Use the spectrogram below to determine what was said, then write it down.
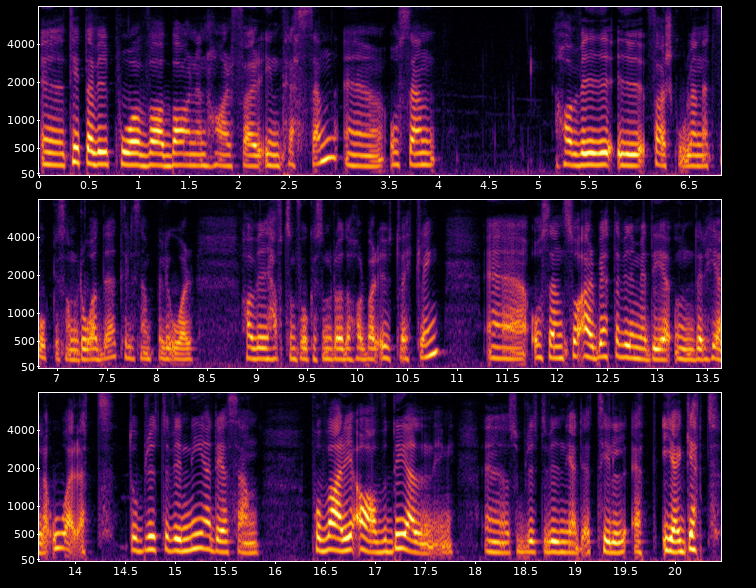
eh, tittar vi på vad barnen har för intressen eh, och sen har vi i förskolan ett fokusområde, till exempel i år har vi haft som fokusområde hållbar utveckling. Eh, och sen så arbetar vi med det under hela året. Då bryter vi ner det sen på varje avdelning eh, så bryter vi ner det till ett eget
